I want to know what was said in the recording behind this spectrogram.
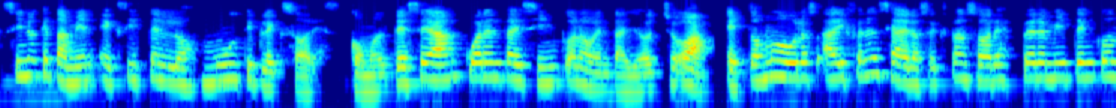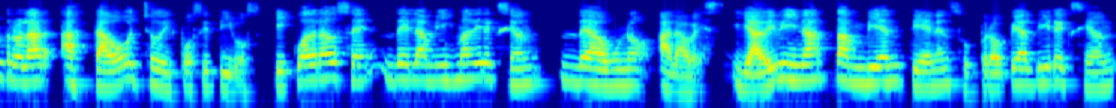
sino que también existen los multiplexores, como el TCA 4598A. Estos módulos, a diferencia de los expansores, permiten controlar hasta 8 dispositivos y cuadrado C de la misma dirección de a uno a la vez. Y adivina, también tienen su propia dirección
